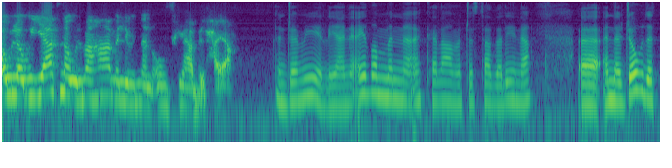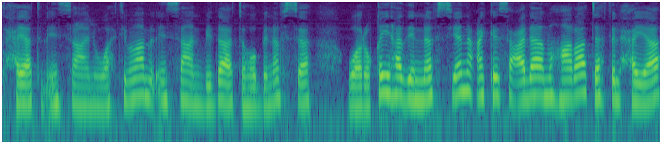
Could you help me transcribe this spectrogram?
أولوياتنا والمهام اللي بدنا نقوم فيها بالحياة. جميل. يعني أيضا من كلامك أستاذة لينا آه، أن جودة حياة الإنسان واهتمام الإنسان بذاته وبنفسه ورقي هذه النفس ينعكس على مهاراته في الحياة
